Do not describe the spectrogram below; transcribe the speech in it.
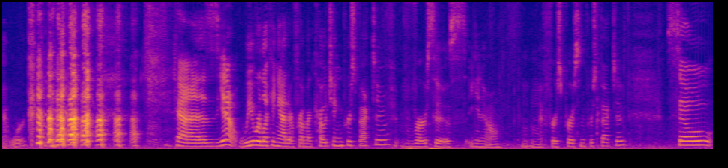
at work. Because, you know, we were looking at it from a coaching perspective versus, you know, mm-hmm. a first person perspective. So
